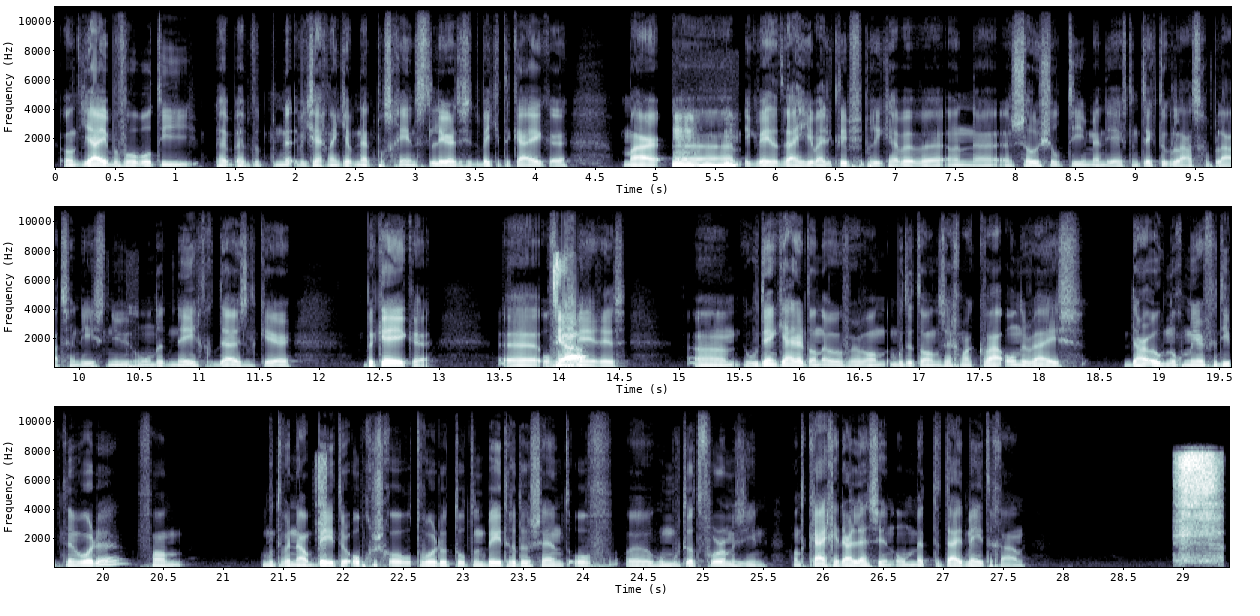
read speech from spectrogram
want jij bijvoorbeeld, die hebt, hebt het net, ik zeg net, je hebt net pas geïnstalleerd, dus zit een beetje te kijken. Maar uh, mm-hmm. ik weet dat wij hier bij de Clipsfabriek hebben we een, uh, een social team en die heeft een TikTok laatst geplaatst en die is nu 190.000 keer bekeken. Uh, of ja. meer is. Um, hoe denk jij er dan over? Want moet het dan zeg maar qua onderwijs daar ook nog meer verdiept in worden? Van moeten we nou beter opgeschoold worden tot een betere docent? Of uh, hoe moet dat vormen zien? Want krijg je daar les in om met de tijd mee te gaan?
